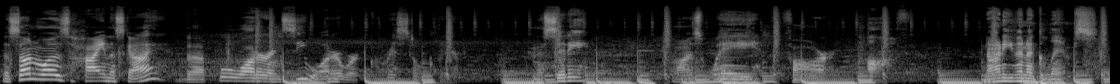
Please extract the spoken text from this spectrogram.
The sun was high in the sky, the pool water and seawater were crystal clear, and the city was way far off. Not even a glimpse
